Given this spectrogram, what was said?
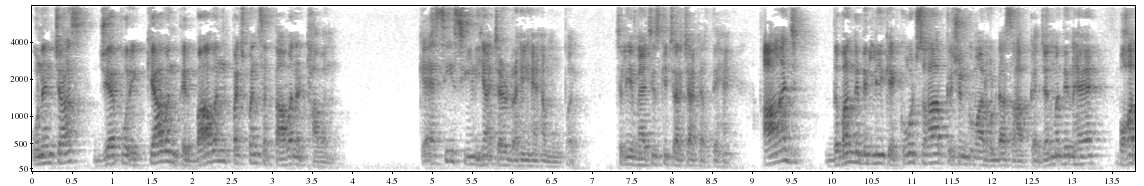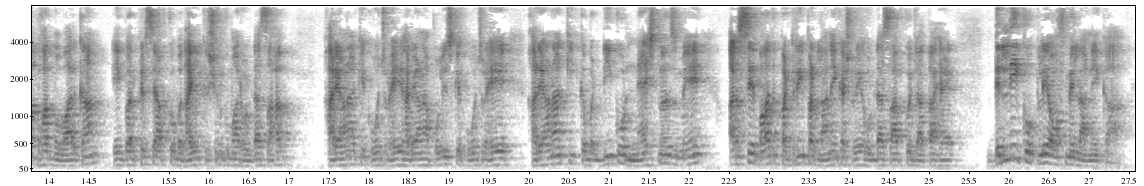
उनचास, जयपुर इक्यावन, फिर बावन, पचपन, सत्तावन, अट्ठावन। कैसी सीढ़ियाँ चढ़ रहे हैं हम ऊपर? चलिए मैचेस की चर्चा करते हैं। आज दबंग दिल्ली के कोच साहब कृष्ण कुमार हुड्डा साहब का जन्मदिन है। बहुत बहुत मुबारक। एक बार फिर से आपको बधाई कृष्ण कुमार हुड्डा साहब। हरियाणा के कोच रहे, हरियाणा पुलिस के कोच रहे, हरियाणा की कबड्डी को नेशनल्स में अरसे बाद पटरी पर लाने का श्रेय हुड्डा साहब को जाता है। दिल्ली को प्ले ऑफ़ में लाने का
